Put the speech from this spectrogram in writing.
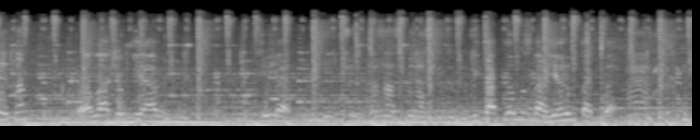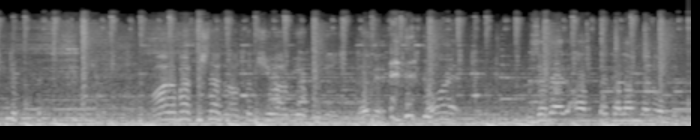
Nasıl? Vallahi çok iyi abi. Süper. Kazası biraz kötü. Bir taklamız var, yarım takla. O ara bakmışlardı altta bir şey var mı yok mu diye. Evet. Ama bu sefer altta kalan ben oldum.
